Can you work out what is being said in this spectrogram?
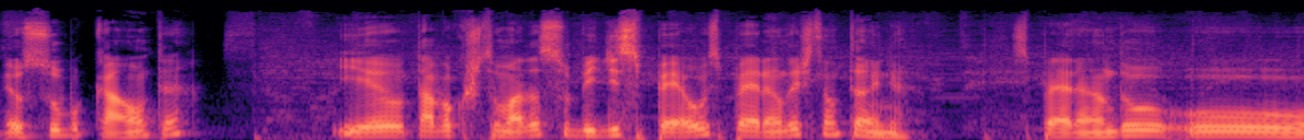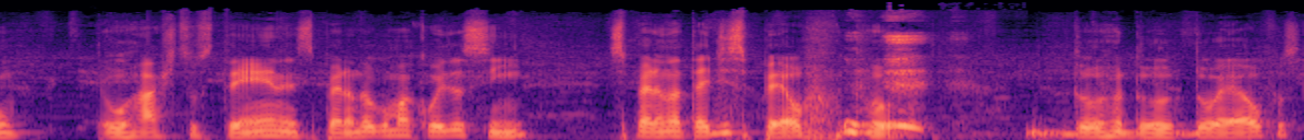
eu subo counter e eu tava acostumado a subir de spell esperando a instantânea. Esperando o, o Rastus Ten, esperando alguma coisa assim. Esperando até de spell do, do, do, elfos.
